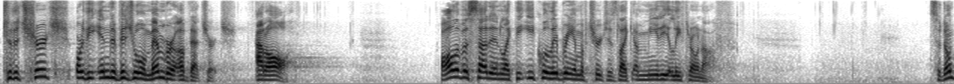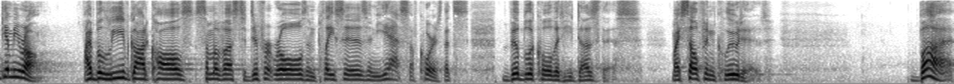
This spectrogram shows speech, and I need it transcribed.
to the church or the individual member of that church at all all of a sudden, like the equilibrium of church is like immediately thrown off. So don't get me wrong. I believe God calls some of us to different roles and places. And yes, of course, that's biblical that He does this, myself included. But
